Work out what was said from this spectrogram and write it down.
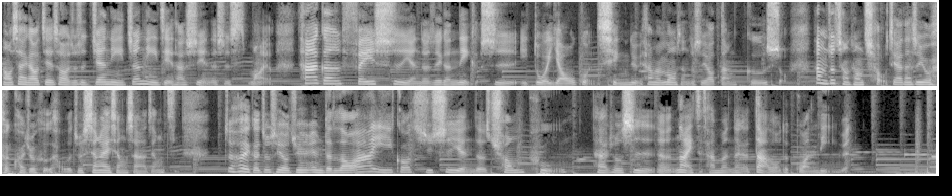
然后下一个要介绍的就是 Jenny，珍妮姐，她饰演的是 Smile，她跟 Faye 饰演的这个 Nick 是一对摇滚情侣，他们梦想就是要当歌手，他们就常常吵架，但是又很快就和好了，就相爱相杀这样子。最后一个就是由 JM 的老阿姨高崎饰演的 Chompu，她就是呃 Night 他们那个大楼的管理员。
